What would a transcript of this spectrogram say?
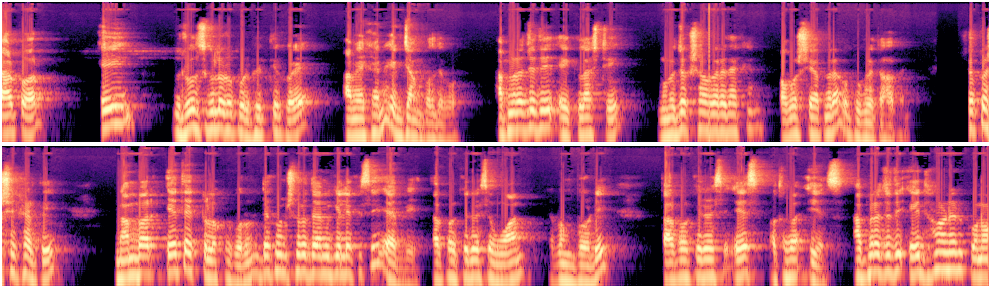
তারপর এই রুলসগুলোর উপর ভিত্তি করে আমি এখানে এক্সাম্পল দেব। আপনারা যদি এই ক্লাসটি মনোযোগ সহকারে দেখেন, অবশ্যই আপনারা উপকৃত হবেন। সুপ্রিয় শিক্ষার্থী, নাম্বার এতে একটু লক্ষ্য করুন। দেখুন, শুরুতে আমি কি লিখেছি? এভরি তারপর কি রয়েছে? ওয়ান এবং বডি তারপর কি রয়েছে? এস অথবা এস আপনারা যদি এই ধরনের কোনো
